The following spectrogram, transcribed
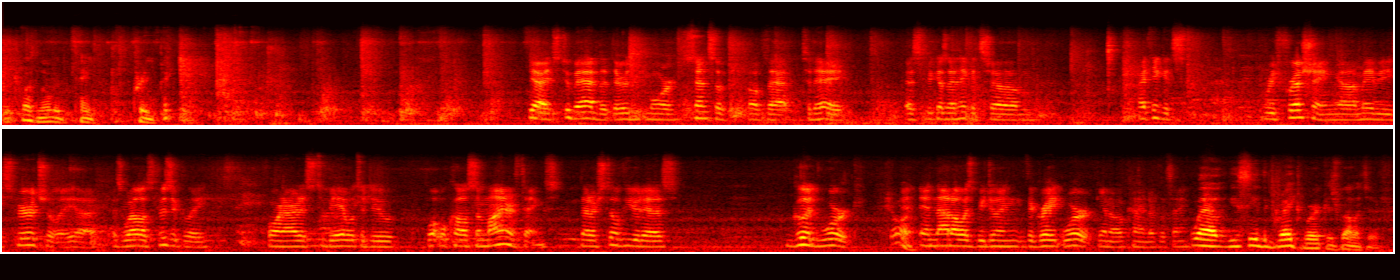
It wasn't only to paint pretty pictures. Yeah, it's too bad that there isn't more sense of, of that today. It's because I think it's um, I think it's refreshing, uh, maybe spiritually uh, as well as physically, for an artist to be able to do what we'll call some minor things that are still viewed as good work, Sure. and, not always be doing the great work, you know, kind of a thing. Well, you see, the great work is relative.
